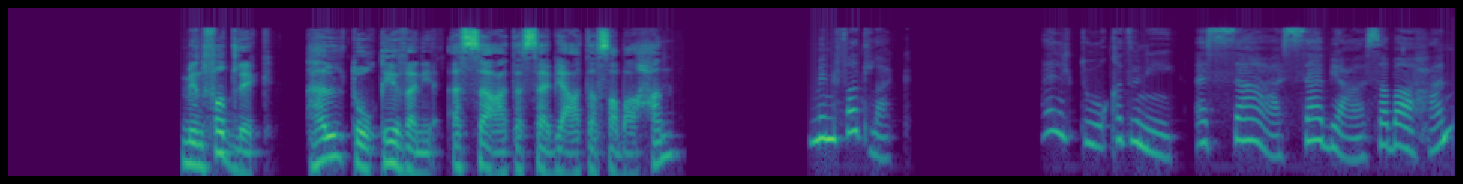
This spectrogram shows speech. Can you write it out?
من فضلك هل توقظني الساعة السابعة صباحا؟ من فضلك هل توقظني الساعة السابعة صباحا؟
